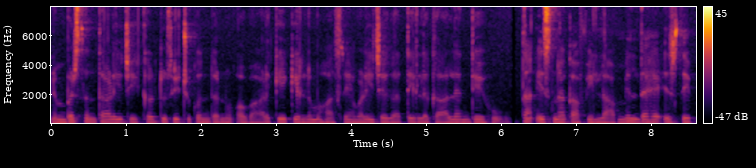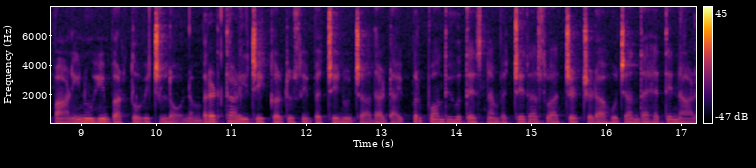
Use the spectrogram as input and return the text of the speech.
ਨੰਬਰ 47 ਜੇਕਰ ਤੁਸੀਂ ਚੁਕੰਦਰ ਨੂੰ ਉਬਾਲ ਕੇ ਕਿੱਲ ਮੁਹਾਸਰਿਆਂ ਵਾਲੀ ਜਗ੍ਹਾ ਤੇ ਲਗਾ ਲੈਂਦੇ ਹੋ, ਤਾਂ ਇਸ ਨਾਲ ਕਾਫੀ ਲਾਭ ਮਿਲਦਾ ਹੈ। ਇਸ ਦੇ ਪਾਣੀ ਨੂੰ ਹੀ ਵਰਤੋਂ ਵਿੱਚ ਲਓ। ਨੰਬਰ 48 ਜੇਕਰ ਤੁਸੀਂ ਬੱਚੇ ਨੂੰ ਜ਼ਿਆਦਾ ਡਾਈਪਰ ਪਾਉਂਦੇ ਹੋ, ਤਾਂ ਇਸ ਨਾਲ ਬੱਚੇ ਦਾ ਸਵਾਦ ਚਿੜਚਿੜਾ ਹੋ ਜਾਂਦਾ ਹੈ ਤੇ ਨਾਲ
